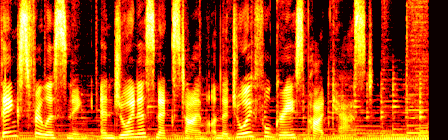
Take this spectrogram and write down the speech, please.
Thanks for listening, and join us next time on the Joyful Grace Podcast.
